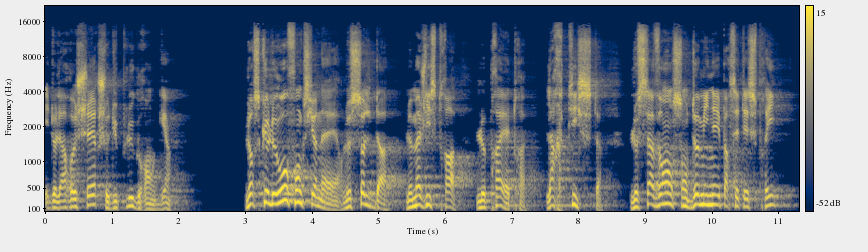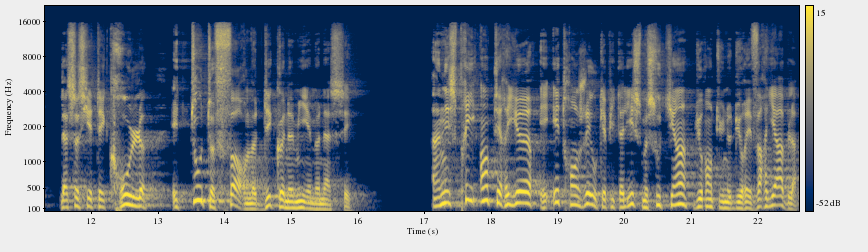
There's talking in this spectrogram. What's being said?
et de la recherche du plus grand gain. Lorsque le haut fonctionnaire, le soldat, le magistrat, le prêtre, l'artiste, le savant sont dominés par cet esprit, la société croule et toute forme d'économie est menacée. Un esprit antérieur et étranger au capitalisme soutient, durant une durée variable,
